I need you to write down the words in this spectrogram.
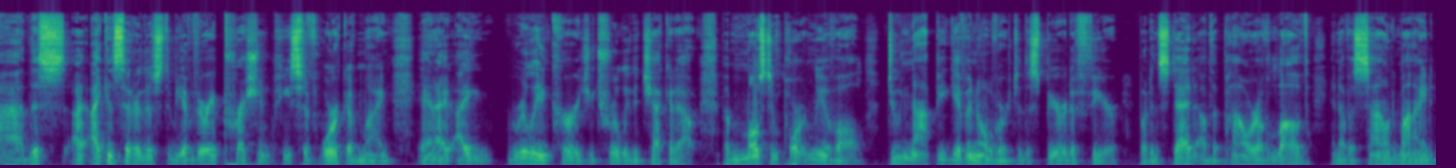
uh, this I, I, consider this to be a very prescient piece of work of mine, and I, I, really encourage you truly to check it out. But most importantly of all, do not be given over to the spirit of fear, but instead of the power of love and of a sound mind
